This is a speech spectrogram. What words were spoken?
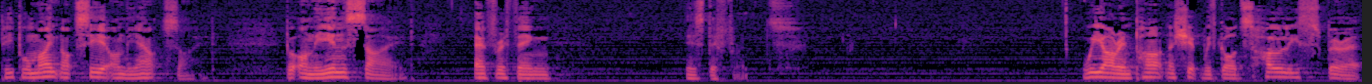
People might not see it on the outside, but on the inside, everything is different. We are in partnership with God's Holy Spirit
